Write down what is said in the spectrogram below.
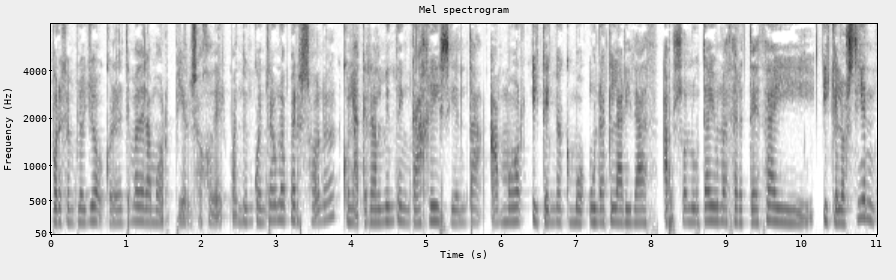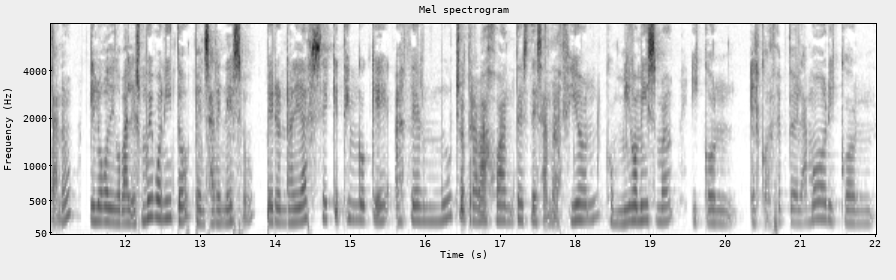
Por ejemplo, yo con el tema del amor pienso, joder, cuando encuentra una persona con la que realmente encaje y sienta amor y tenga como una claridad absoluta y una certeza y, que lo sienta, ¿no? Y luego digo, vale, es muy bonito pensar en eso, pero en realidad sé que tengo que hacer mucho trabajo antes de sanación conmigo misma y con el concepto del amor y con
